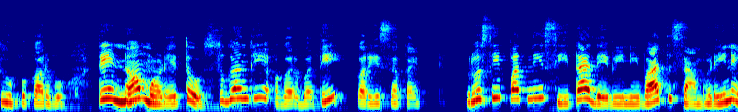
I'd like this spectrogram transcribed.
ધૂપ કરવું. તે ન મળે તો સુગંધી અગરબત્તી કરી શકાય. ઋષિ પત્ની સીતા દેવીની વાત સાંભળીને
